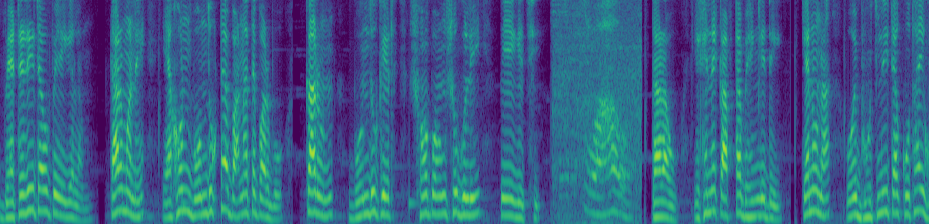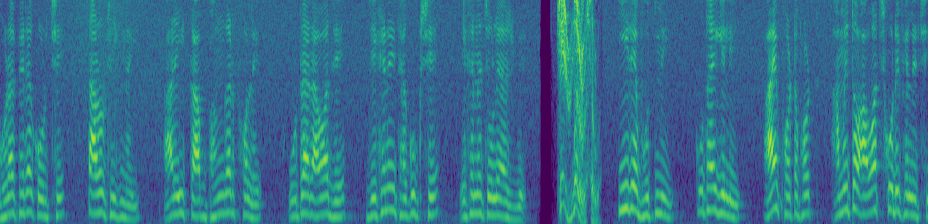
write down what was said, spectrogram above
ব্যাটারিটাও পেয়ে গেলাম। তার মানে এখন বন্দুকটা বানাতে পারব। কারণ বন্দুকের সব অংশগুলি পেয়ে গেছি। দাঁড়াও এখানে কাপটা ভেঙে দেই। কেননা ওই ভূতনিটা কোথায় ঘোরাফেরা করছে তারও ঠিক নাই। আর এই কাপ ভাঙ্গার ফলে ওটার আওয়াজে যেখানেই থাকুক সে এখানে চলে আসবে। কি রে ভূতনি কোথায় গেলি? আয় ফটাফট আমি তো আওয়াজ করে ফেলেছি।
